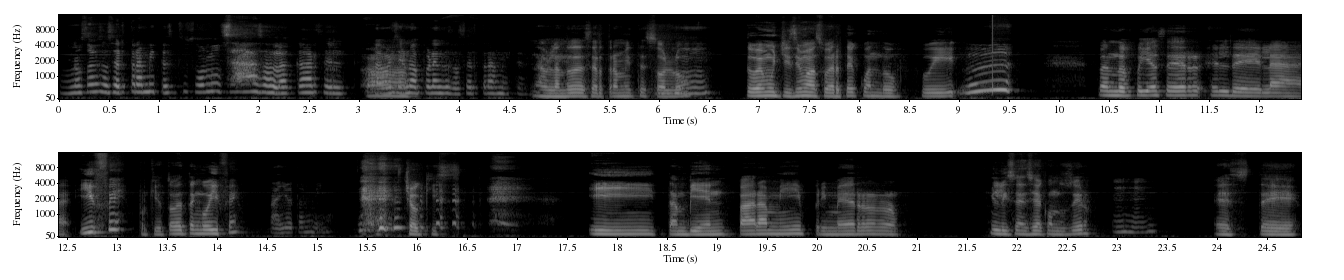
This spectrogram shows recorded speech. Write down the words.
¿No sabes hacer trámites tú solo? ¡Sas! A la cárcel. A ver si no ah. aprendes a hacer trámites. Hablando de hacer trámites solo, tuve muchísima suerte cuando fui. Uh, cuando fui a hacer el de la IFE, porque yo todavía tengo IFE. Ah, yo también. Chokis. y también para mi primer licencia de conducir. Este,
